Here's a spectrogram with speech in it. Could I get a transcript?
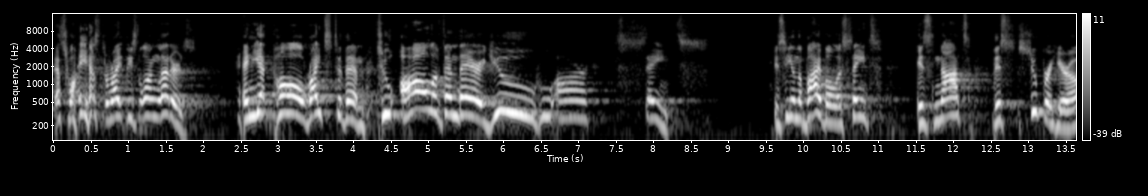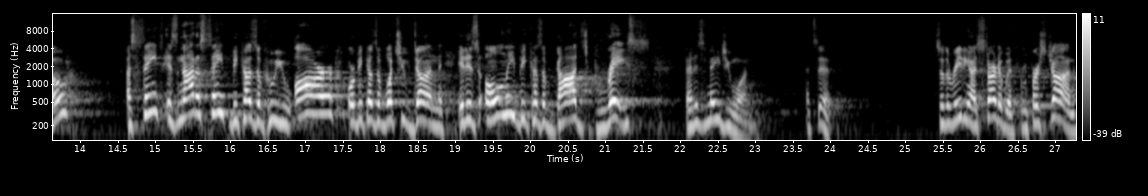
That's why he has to write these long letters. And yet, Paul writes to them, to all of them there, you who are saints. You see, in the Bible, a saint is not this superhero. A saint is not a saint because of who you are or because of what you've done. It is only because of God's grace that has made you one. That's it. So, the reading I started with from First John,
